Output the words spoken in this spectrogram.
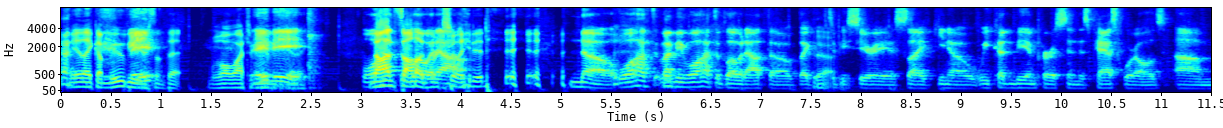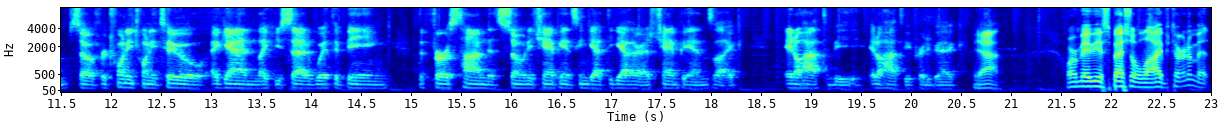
Maybe like a movie or something. We'll all watch a movie. Maybe. together. We'll have to it Non-SolidWorks out. related. No, we'll have to. I mean, we'll have to blow it out though. Like Yeah. to be serious, like you know, we couldn't be in person this past World. Um, so for 2022, again, like you said, with it being the first time that so many champions can get together as champions, like it'll have to be it'll have to be pretty big. Yeah, or maybe a special live tournament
